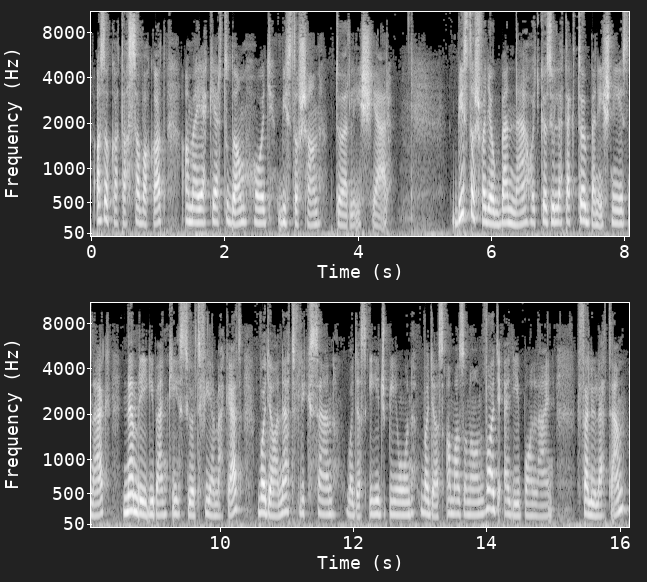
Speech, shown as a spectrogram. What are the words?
azokat a szavakat, amelyekért tudom, hogy biztosan törlés jár. Biztos vagyok benne, hogy közületek többen is néznek nem régiben készült filmeket, vagy a Netflixen, vagy az HBO-n, vagy az Amazonon, vagy egyéb online felületem,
